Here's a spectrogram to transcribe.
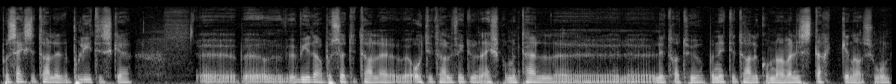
på 60-tallet, det politiske? videre på 70-tallet, 80-tallet fikk du en eksperimentell litteratur. På 90-tallet kom det en veldig sterk generasjon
